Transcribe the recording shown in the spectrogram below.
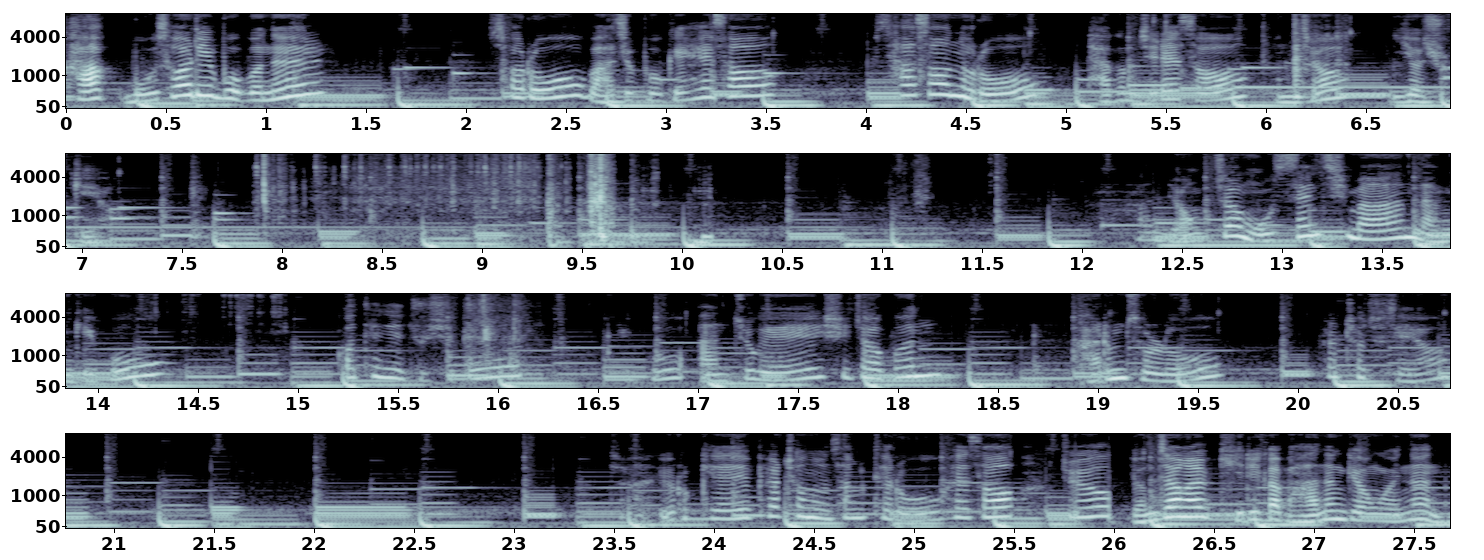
각 모서리 부분을 서로 마주보게 해서 사선으로 다금질해서 먼저 이어줄게요. 한 0.5cm만 남기고 커팅해 주시고 그리고 안쪽에 시접은 가름솔로 펼쳐주세요. 자, 이렇게 펼쳐놓은 상태로 해서 쭉 연장할 길이가 많은 경우에는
